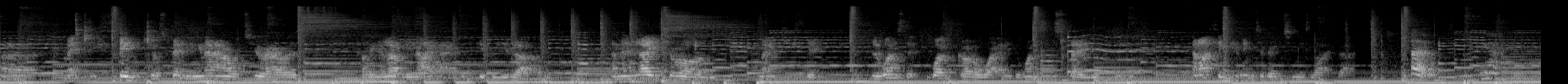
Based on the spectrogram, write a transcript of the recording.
uh, make you think you're spending an hour or two hours having a lovely night out with people you love, and then later on make you think. The ones that won't go away, the ones that stay with you. And I think an intervention is like that. Oh, yeah.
